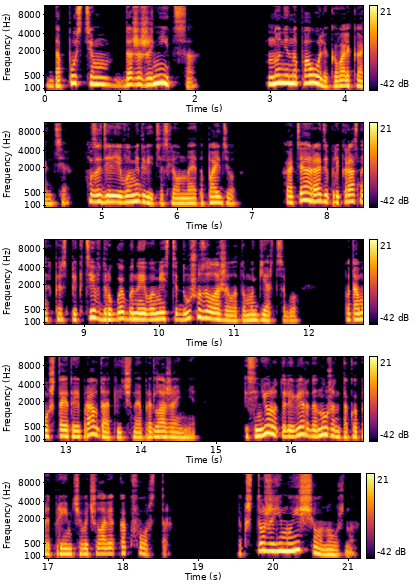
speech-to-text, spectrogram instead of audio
Допустим, даже жениться. Но не на Паоле Кавальканте. Задери его медведь, если он на это пойдет. Хотя ради прекрасных перспектив другой бы на его месте душу заложил этому герцогу, потому что это и правда отличное предложение. И сеньору Толивердо нужен такой предприимчивый человек, как Форстер. Так что же ему еще нужно?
